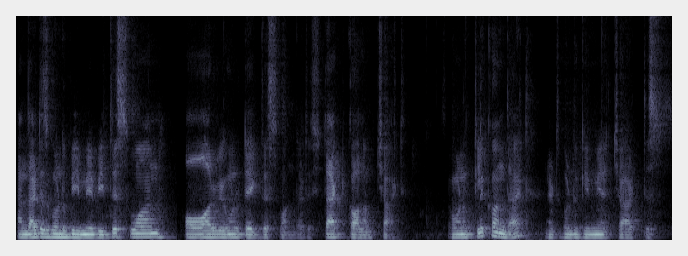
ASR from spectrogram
and that is going to be maybe this one or we're going to take this one that is stacked column chart. So I'm going to click on that and it's going to give me a chart this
